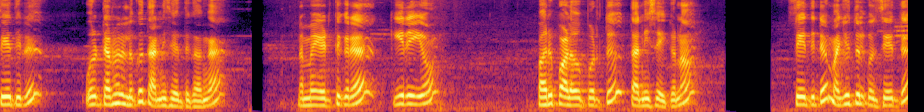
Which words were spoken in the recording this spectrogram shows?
சேர்த்துட்டு ஒரு டம்ளருக்கு தண்ணி சேர்த்துக்கோங்க. நம்ம எடுத்துக்கிற கீரையும் பருப்பு அளவு பொறுத்து தண்ணி சேர்க்கணும். சேர்த்துட்டு மஞ்சத்தூள் கொஞ்சம் சேர்த்து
